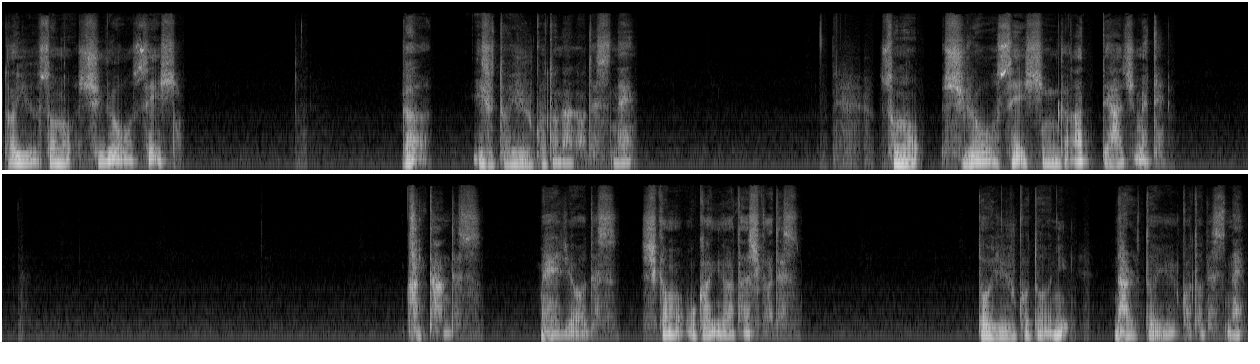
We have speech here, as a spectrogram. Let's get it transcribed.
というその修行精神がいるということなのですね。その修行精神があって初めて簡単です明瞭ですしかもおかげが確かですということになるということですね。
